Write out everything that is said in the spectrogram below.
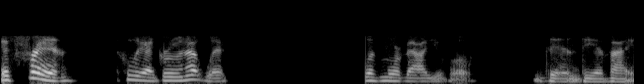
His friend, who he had grown up with, was more valuable than the advice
